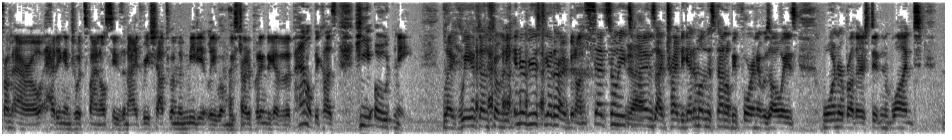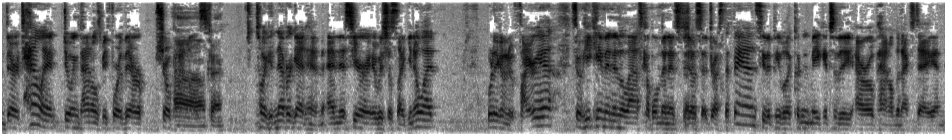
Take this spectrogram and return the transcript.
from Arrow, heading into its final season. I had reached out to him immediately when we started putting together the panel because he owed me. Like we have done so many interviews together. I've been on set so many Yeah. times. I've tried to get him on this panel before, and it was always Warner Brothers didn't want their talent doing panels before their show panels ah, okay. so I could never get him. And this year, it was just like, you know what? What are they going to do? Fire you? So he came in in the last couple minutes to just address the fans, see the people that couldn't make it to the Arrow panel the next day, and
